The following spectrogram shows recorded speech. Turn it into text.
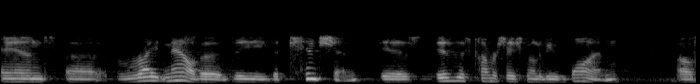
And uh, right now, the, the the tension is: is this conversation going to be one of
